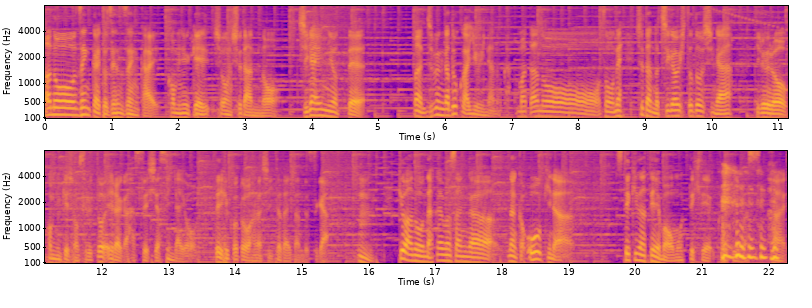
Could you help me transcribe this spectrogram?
あの、前回と前々回、コミュニケーション手段の違いによって、まあ、自分がどこが優位なのか、また、あの、そのね、手段の違う人同士が、いろいろコミュニケーションするとエラーが発生しやすいんだよっていうことをお話しいただいたんですが、うん。今日はあの、中山さんが、なんか大きな素敵なテーマを持ってきてくれています。はい。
